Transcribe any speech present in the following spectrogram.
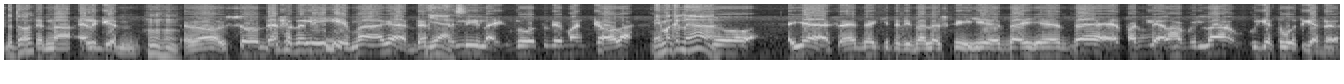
Betul. kita nak elegant Mhm. you know so definitely him lah kan definitely like Zul tu memang kau lah Memang kena lah. So yes, and then kita develop script here and there, here and there, and finally Alhamdulillah we get to work together.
